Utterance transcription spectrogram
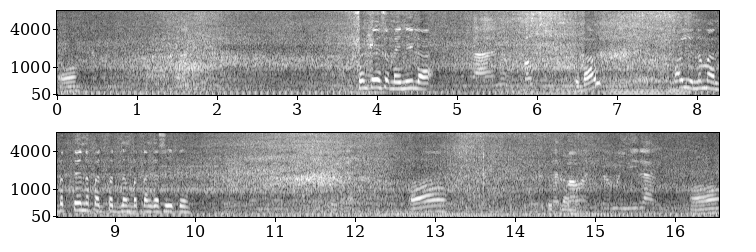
Oo. Saan kayo sa Maynila? Sa ano, bawt. Cubao? Ah, yun naman. Ba't kayo napadpad ng Batangas City? Oo. Wait lang. Trabaho sa Maynila. Oo.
